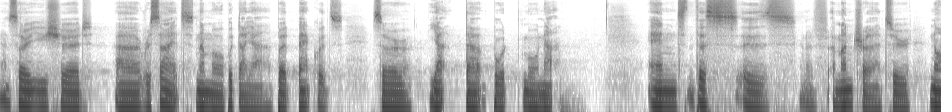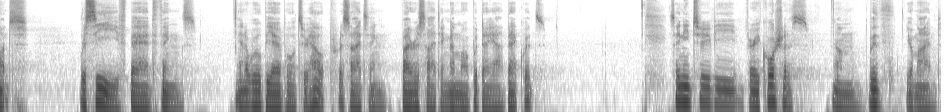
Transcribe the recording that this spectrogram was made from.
And so you should uh, recite Namo Buddhaya, but backwards. So Yatta Mona. And this is kind of a mantra to not receive bad things. And it will be able to help reciting by reciting Namo Buddhaya backwards. So you need to be very cautious um, with your mind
